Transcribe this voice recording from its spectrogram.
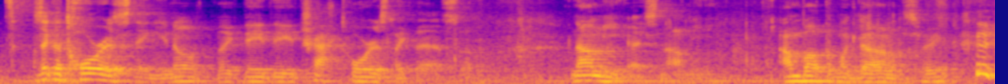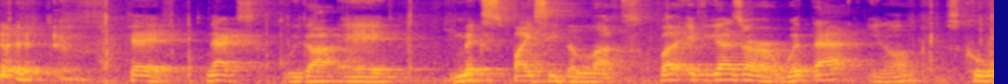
It's like a tourist thing, you know. Like they they attract tourists like that. So, not me, guys. Not me. I'm about the McDonald's, right? okay. Next, we got a McSpicy deluxe. But if you guys are with that, you know, it's cool,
